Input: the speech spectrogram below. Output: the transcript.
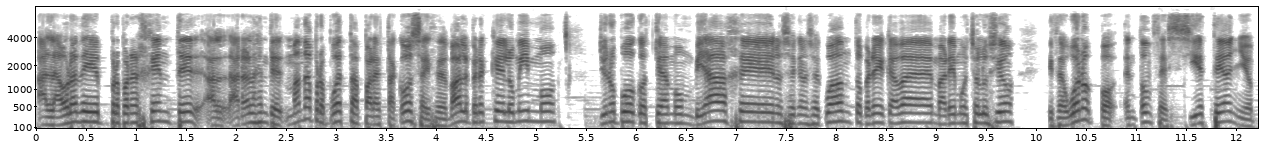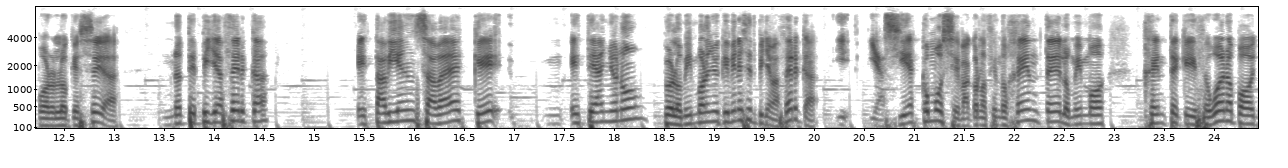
a la hora de proponer gente, ahora la gente manda propuestas para esta cosa y dice, vale, pero es que lo mismo, yo no puedo costearme un viaje, no sé qué, no sé cuánto, pero hay que ver, me haré mucha ilusión. Y dice, bueno, pues entonces, si este año, por lo que sea, no te pilla cerca, está bien saber que este año no, pero lo mismo el año que viene se te más cerca. Y, así es como se va conociendo gente, lo mismo gente que dice, bueno, pues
